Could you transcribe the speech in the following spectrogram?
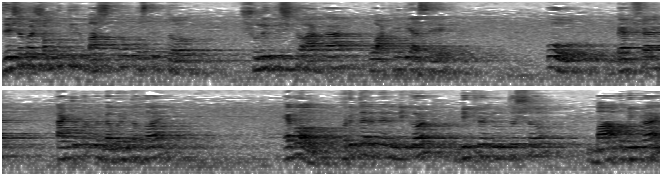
যে সকল সম্পত্তির বাস্তব অস্তিত্ব, সুনির্দিষ্ট আকার ও আকৃতি আছে ও ব্যবসায় কার্যক্রমে ব্যবহৃত হয় এবং খরিদ্দারদের নিকট বিক্রয়ের উদ্দেশ্য বা অভিপ্রায়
